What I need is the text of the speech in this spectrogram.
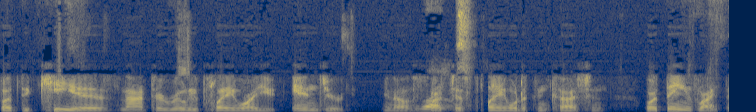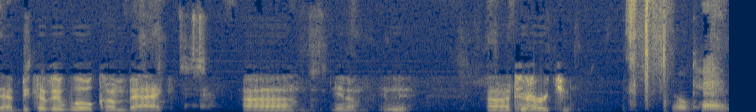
But the key is not to really play while you're injured. You know, right. such as playing with a concussion or things like that, because it will come back. Uh, you know, in, uh, to hurt you. Okay.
